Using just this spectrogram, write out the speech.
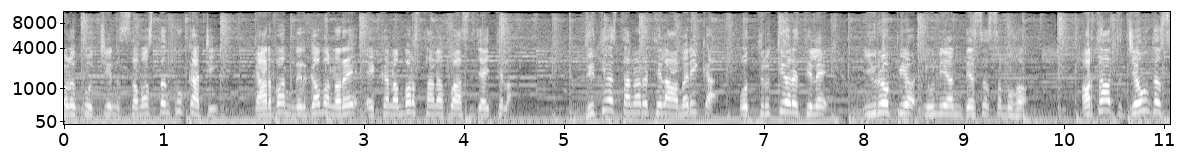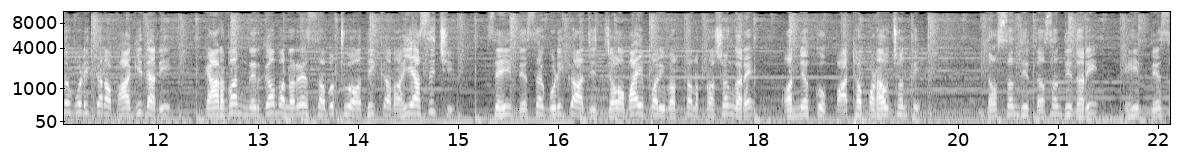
ବେଳକୁ ଚୀନ୍ ସମସ୍ତଙ୍କୁ କାଟି କାର୍ବନ ନିର୍ଗମନରେ ଏକ ନମ୍ବର ସ୍ଥାନକୁ ଆସିଯାଇଥିଲା द्वितीय थिला अमेरिका तृतीय रे थिले युरोपियन युनियन देश समूह अर्थात् गुडी कर भागीदारी कार्बन निर्गमन रे सबटु अधिक रही देश गुडी का आज जलवायु परिवर्तन प्रसंग रे अन्य को पाठ दसंधि दसन्धि एही देश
